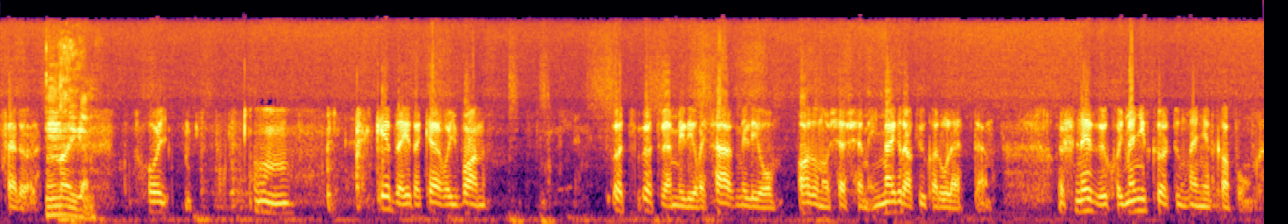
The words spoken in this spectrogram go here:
felől. Na igen. Hogy um, képzeljétek el, hogy van 50 millió vagy 100 millió azonos esemény, megrakjuk a ruletten. És nézzük, hogy mennyit költünk, mennyit kapunk.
